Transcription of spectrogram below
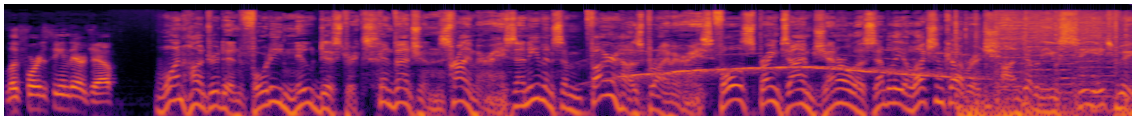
Look forward to seeing you there, Joe. 140 new districts, conventions, primaries, and even some firehouse primaries. Full springtime General Assembly election coverage on WCHV.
